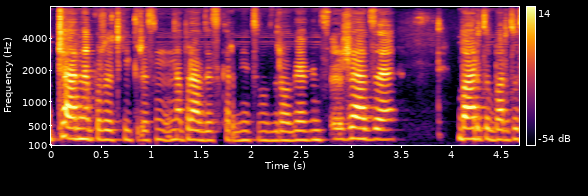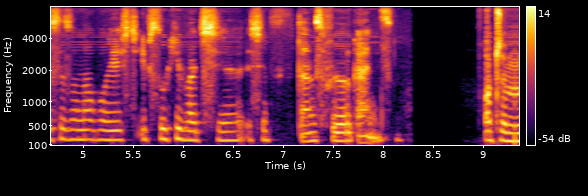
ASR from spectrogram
i czarne porzeczki, które są naprawdę skarbnicą zdrowia, więc radzę bardzo, bardzo sezonowo jeść i wsłuchiwać się, się w ten swój organizm. O czym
